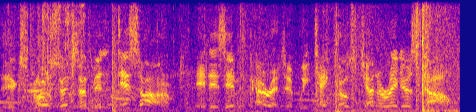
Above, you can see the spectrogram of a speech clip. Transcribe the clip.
The explosives have been disarmed. It is imperative we take those generators down.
